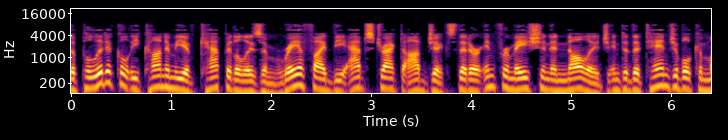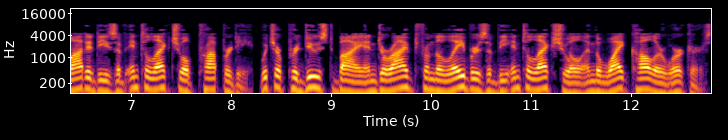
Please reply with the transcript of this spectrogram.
the political economy of capitalism reified the abstract objects that are information and knowledge into the tangible commodities of intellectual property, which are produced by and derived from the labors of the intellectual and the white-collar workers.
